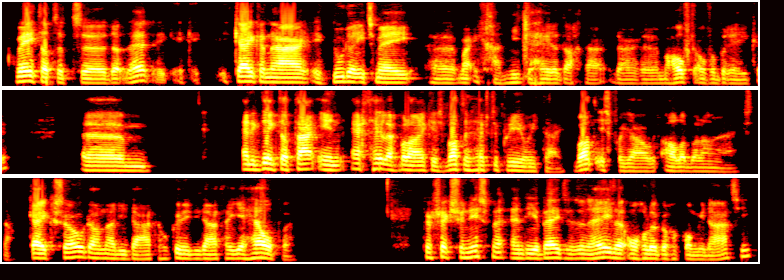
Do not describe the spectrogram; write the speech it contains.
ik weet dat het. Uh, dat, hè, ik, ik, ik, ik, kijk ernaar, ik doe er iets mee, maar ik ga niet de hele dag daar, daar mijn hoofd over breken. Um, en ik denk dat daarin echt heel erg belangrijk is, wat heeft de prioriteit? Wat is voor jou het allerbelangrijkste? Nou, kijk zo dan naar die data. Hoe kunnen die data je helpen? Perfectionisme en diabetes is een hele ongelukkige combinatie.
